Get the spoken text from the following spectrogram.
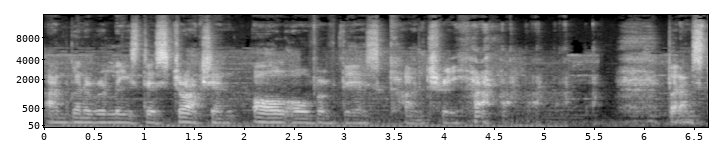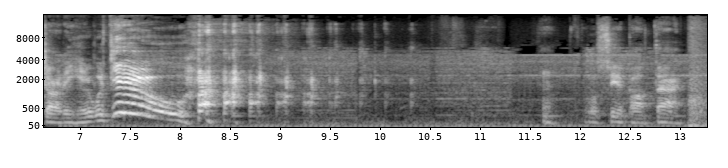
I'm gonna release destruction all over this country. but I'm starting here with you! we'll see about that.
